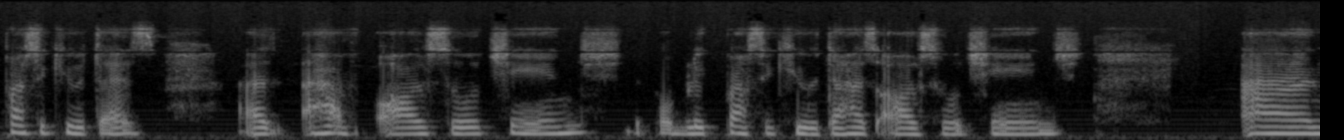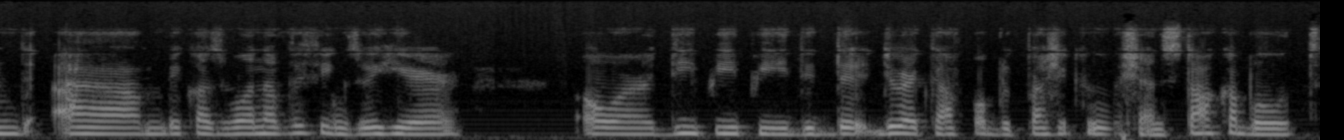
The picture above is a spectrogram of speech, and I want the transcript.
prosecutors uh, have also changed. The public prosecutor has also changed, and um, because one of the things we hear our DPP, the, the Director of Public Prosecutions, talk about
